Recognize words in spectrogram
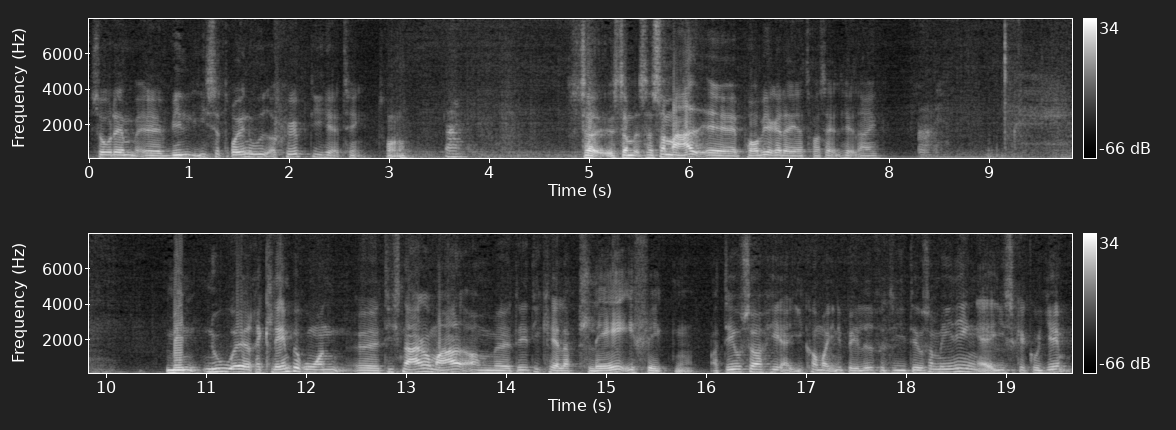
så dem, øh, vil I så drøne ud og købe de her ting, tror du? Nej. Så, så, så, så meget øh, påvirker det jer trods alt heller ikke? Nej. Men nu, øh, reklamebyråen, øh, de snakker jo meget om øh, det, de kalder plageeffekten. Og det er jo så her, I kommer ind i billedet, fordi det er jo så meningen, at I skal gå hjem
